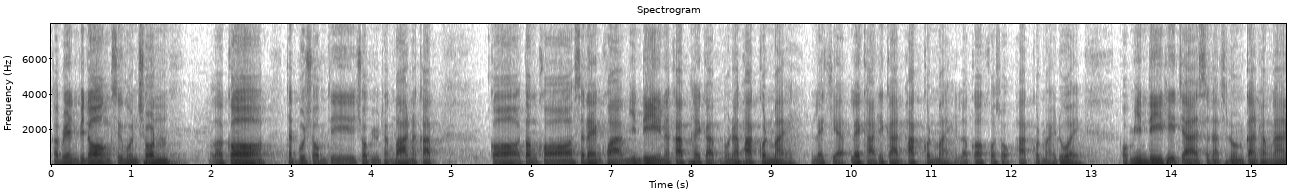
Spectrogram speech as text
กับเรียนพี่น้องสื่อมวลชน แล้วก็ท่านผู้ชมที่ชมอยู่ทางบ้านนะครับ ก็ต้องขอแสดงความยินดีนะครับ ให้กับหัวหน้าพักคนใหม่เลขาเลขาธิการพักคนใหม่ แล้วก็โฆษกพักคนใหม่ด้วย ผมยินดีที่จะสนับสนุนการทำงาน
